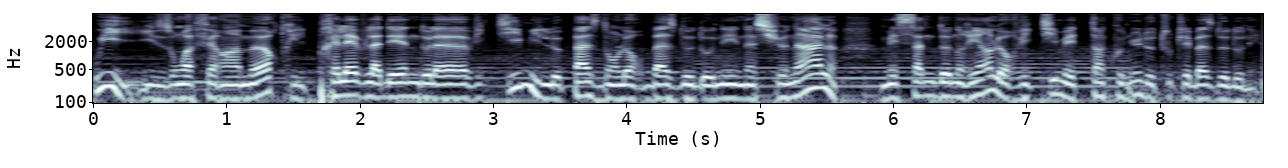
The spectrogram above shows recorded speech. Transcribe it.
Oui, ils ont affaire à un meurtre, ils prélèvent l'ADN de la victime, ils le passent dans leur base de données nationale, mais ça ne donne rien, leur victime est inconnue de toutes les bases de données.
